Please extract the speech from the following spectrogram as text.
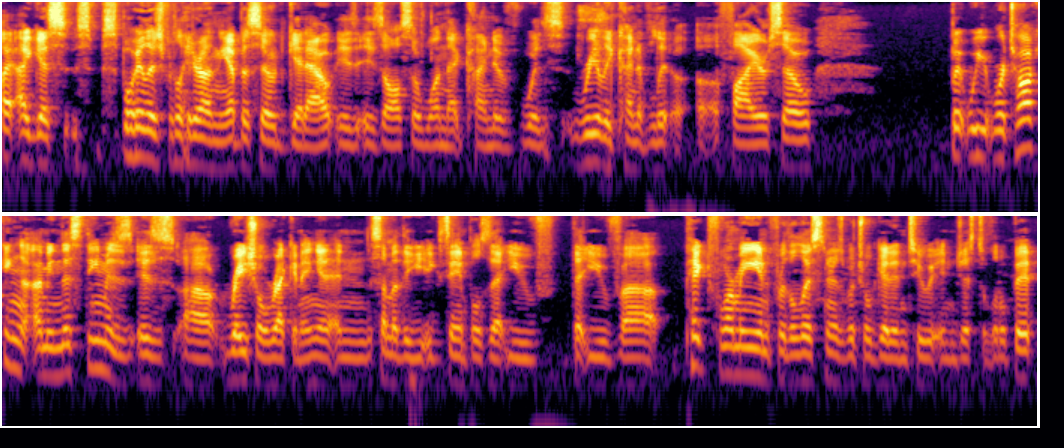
I, I guess spoilers for later on in the episode. Get Out is is also one that kind of was really kind of lit a, a fire. So but we, are talking. I mean, this theme is is uh, racial reckoning, and, and, some of the examples that you've that you've uh, picked for me and for the listeners, which we'll get into in just a little bit,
